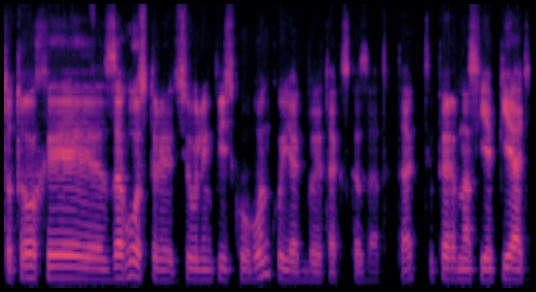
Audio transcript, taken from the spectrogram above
То трохи загострює цю олімпійську гонку, як би так сказати. Так? Тепер в нас є 5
